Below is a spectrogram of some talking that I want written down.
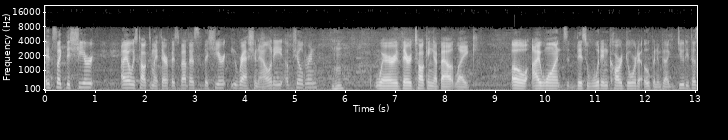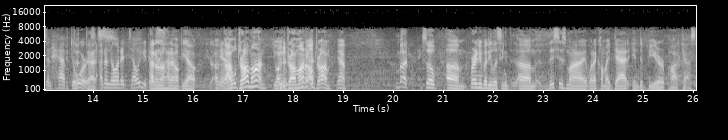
It's like the sheer. I always talk to my therapist about this. The sheer irrationality of children, hmm where they're talking about like, oh, I want this wooden car door to open, and be like, dude, it doesn't have It doors. that's- I don't know how to tell you this. I don't know how to help you out. Uh, Yeah. I will draw them on. Do you want me to Mhm. draw them on? Yeah. I'll draw them. Yeah. But so um, for anybody listening, um, this is my what I call my dad into beer podcast,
